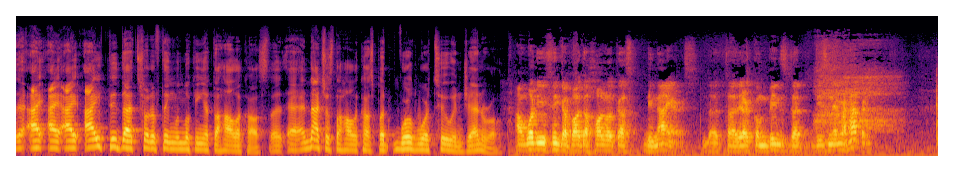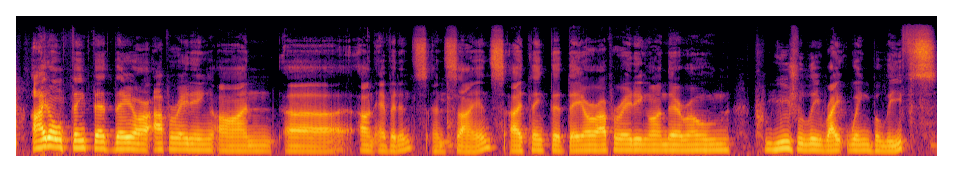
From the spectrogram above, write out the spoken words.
I, I, I, did that sort of thing when looking at the Holocaust, uh, and not just the Holocaust, but World War II in general. And what do you think about the Holocaust deniers? That uh, they're convinced that this never happened. I don't think that they are operating on uh, on evidence and science. I think that they are operating on their own, usually right wing beliefs.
